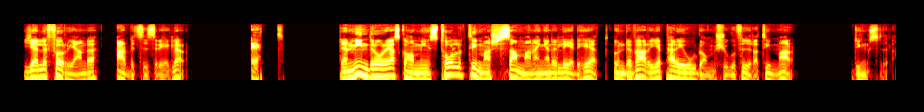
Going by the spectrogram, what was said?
gäller följande arbetstidsregler. 1. Den minderåriga ska ha minst 12 timmars sammanhängande ledighet under varje period om 24 timmar. Dygnsvila.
